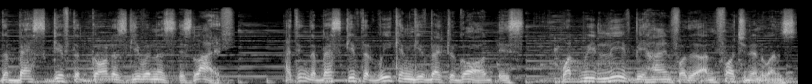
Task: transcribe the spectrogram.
the best gift that God has given us is life. I think the best gift that we can give back to God is what we leave behind for the unfortunate ones.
